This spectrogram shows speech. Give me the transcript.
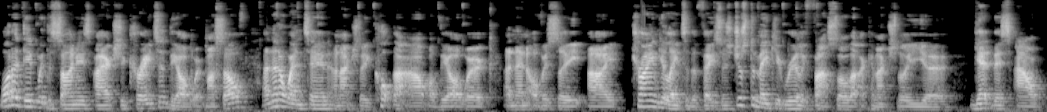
What I did with the sign is I actually created the artwork myself and then I went in and actually cut that out of the artwork and then obviously I triangulated the faces just to make it really fast so that I can actually uh, get this out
